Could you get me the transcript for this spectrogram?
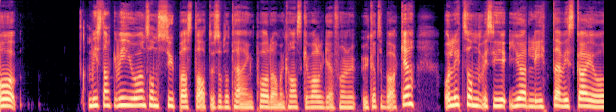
Og vi, snakker, vi gjorde en sånn superstatusoppdatering på det amerikanske valget for noen uker tilbake. Og litt sånn, hvis vi gjør det lite Vi skal jo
